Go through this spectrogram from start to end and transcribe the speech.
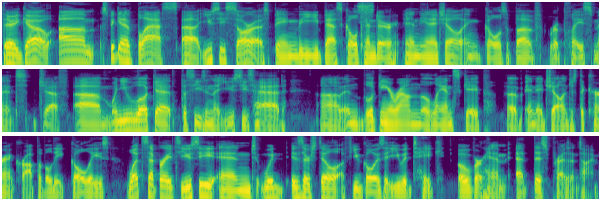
There you go. Um, speaking of blasts, uh, Juuse Saros being the best goaltender in the NHL in goals above replacement. Jeff, um, when you look at the season that Juuse's had, uh, and looking around the landscape of NHL and just the current crop of elite goalies, what separates Juuse, and would is there still a few goalies that you would take over him at this present time?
